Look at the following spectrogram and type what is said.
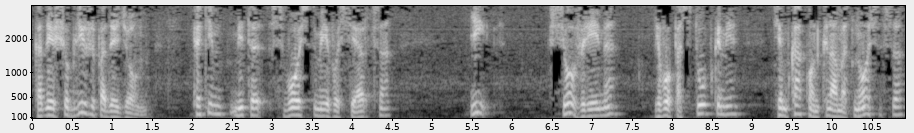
когда еще ближе подойдем к каким-то свойствами его сердца и все время его поступками, тем, как он к нам относится,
